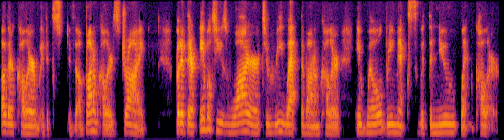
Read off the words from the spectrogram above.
other color if it's if the bottom color is dry. But if they're able to use water to re-wet the bottom color, it will remix with the new wet color.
